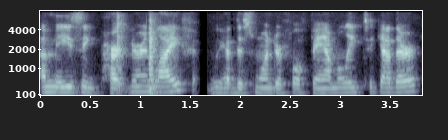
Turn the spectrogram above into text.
amazing partner in life. We had this wonderful family together.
